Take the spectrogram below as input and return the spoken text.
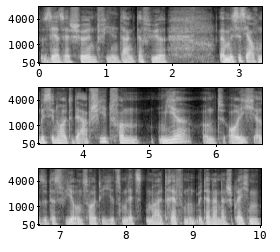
sehr, sehr schön. Vielen Dank dafür. Ähm, es ist ja auch ein bisschen heute der Abschied von mir und euch, also dass wir uns heute hier zum letzten Mal treffen und miteinander sprechen.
